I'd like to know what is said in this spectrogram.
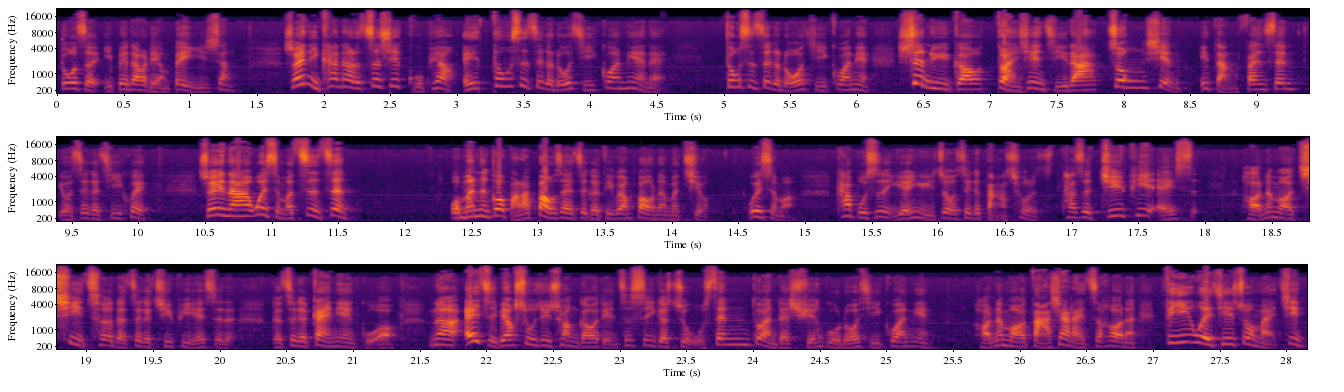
多则一倍到两倍以上。所以你看到的这些股票，诶，都是这个逻辑观念诶。都是这个逻辑观念，胜率高，短线急拉，中线一档翻身有这个机会。所以呢，为什么自证我们能够把它抱在这个地方抱那么久？为什么？它不是元宇宙这个打错了，它是 GPS。好，那么汽车的这个 GPS 的的这个概念股哦，那 A 指标数据创高点，这是一个主升段的选股逻辑观念。好，那么打下来之后呢，第一位接做买进，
